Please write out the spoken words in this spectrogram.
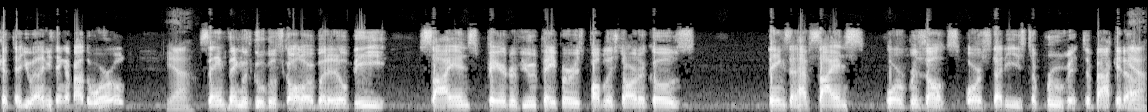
can tell you anything about the world. Yeah. Same thing with Google Scholar, but it'll be science, peer reviewed papers, published articles, things that have science or results or studies to prove it, to back it up. Yeah.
